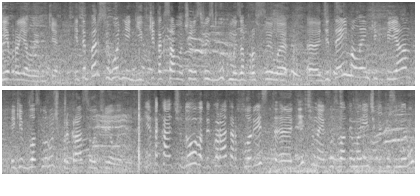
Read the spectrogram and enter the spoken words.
євроялинки. І тепер сьогодні дітки, так само через Фейсбук ми запросили е, дітей маленьких киян, які б власноруч прикрасили цю ялинку. Є така чудова декоратор-флорист, е, дівчина, яку звати Марічка Казімірук,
